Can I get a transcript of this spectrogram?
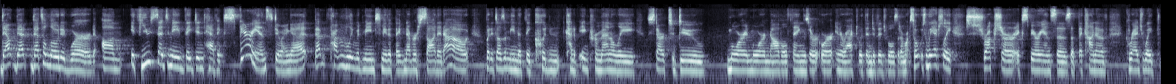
that that that's a loaded word. Um, if you said to me they didn't have experience doing it, that probably would mean to me that they've never sought it out. But it doesn't mean that they couldn't kind of incrementally start to do more and more novel things or, or interact with individuals that are more so so we actually structure experiences that, that kind of graduate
